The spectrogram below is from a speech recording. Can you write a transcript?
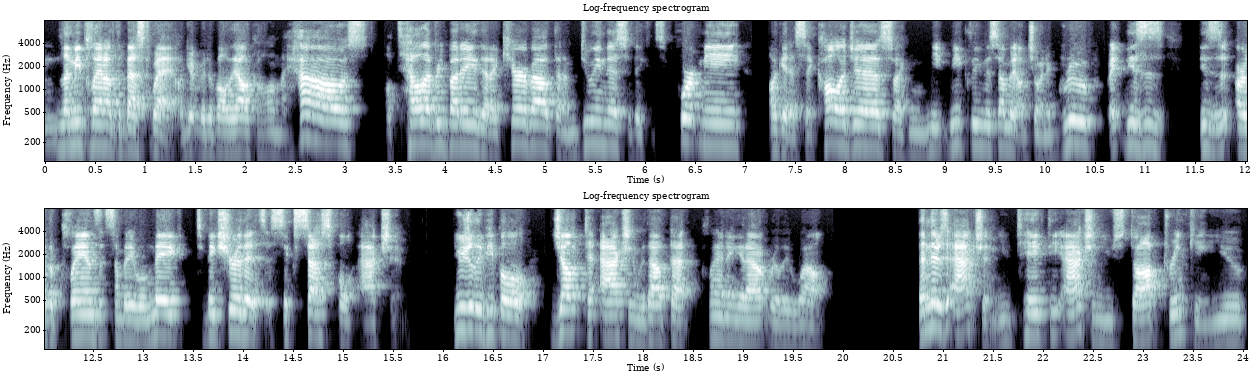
Let me plan out the best way. I'll get rid of all the alcohol in my house I'll tell everybody that I care about that I'm doing this so they can support me. I'll get a psychologist so I can meet weekly with somebody. I'll join a group. Right? These is these are the plans that somebody will make to make sure that it's a successful action. Usually people jump to action without that planning it out really well. Then there's action. You take the action. You stop drinking. You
